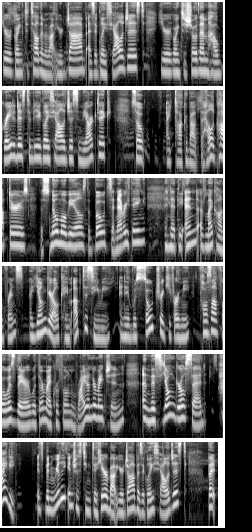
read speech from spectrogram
You're going to tell them about your job as a glaciologist, you're going to show them how great it is to be a glaciologist in the Arctic. So I talk about the helicopters, the snowmobiles, the boats, and everything. And at the end of my conference, a young girl came up to see me, and it was so tricky for me. France Info was there with their microphone right under my chin, and this young girl said, Heidi, it's been really interesting to hear about your job as a glaciologist, but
